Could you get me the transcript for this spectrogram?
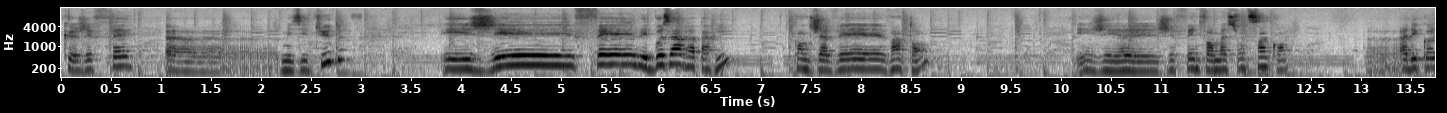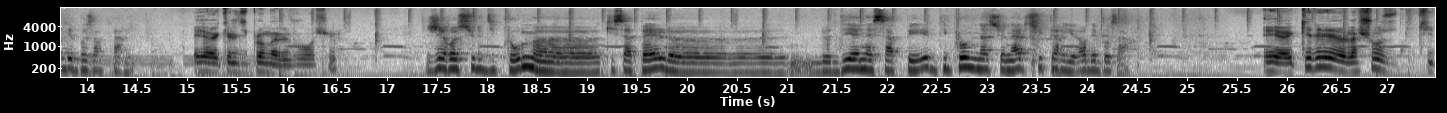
que j'ai fait euh, mes études et j'ai fait les beaux-arts à Paris quand j'avais 20 ans. Et j'ai j'ai fait une formation de 5 ans euh, à l'école des beaux-arts de Paris. Et euh, quel diplôme avez-vous reçu? J'ai reçu le diplôme euh, qui s'appelle euh, le DNSAP, Diplôme national supérieur des beaux-arts. Et euh, quelle est la chose qui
